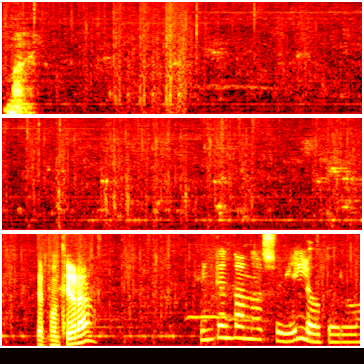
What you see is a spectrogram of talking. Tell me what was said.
Vale. ¿Te funciona? Estoy intentando subirlo, pero...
